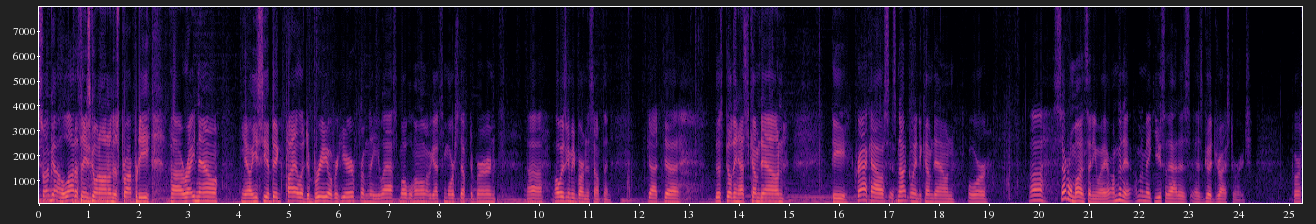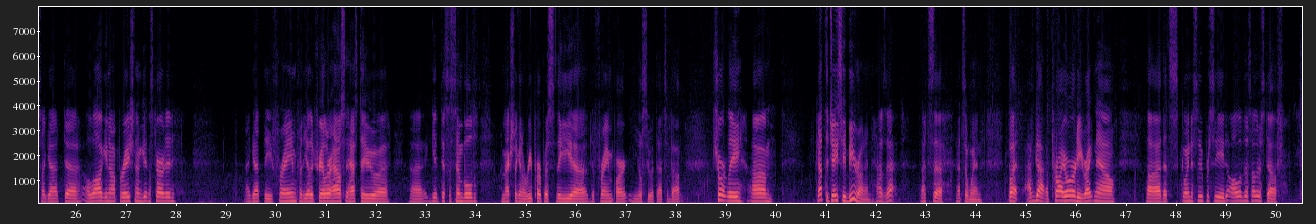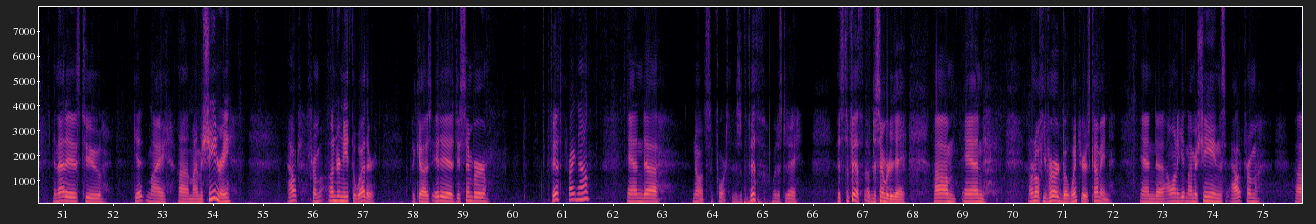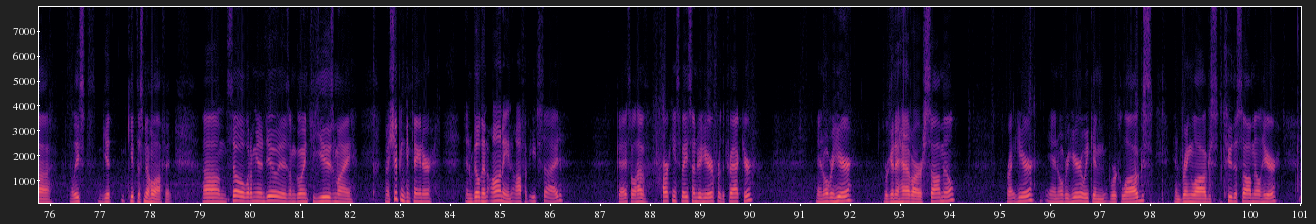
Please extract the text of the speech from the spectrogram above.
So I've got a lot of things going on on this property uh, right now. You know, you see a big pile of debris over here from the last mobile home. I've got some more stuff to burn. Uh, always gonna be burning something. Got uh, this building has to come down. The crack house is not going to come down for uh, several months anyway. I'm gonna I'm gonna make use of that as as good dry storage. Of course, I got uh, a logging operation. I'm getting started. I got the frame for the other trailer house. It has to uh, uh, get disassembled. I'm actually going to repurpose the uh, the frame part, and you'll see what that's about shortly. Um, got the JCB running. How's that? That's a that's a win. But I've got a priority right now uh, that's going to supersede all of this other stuff, and that is to get my uh, my machinery out from underneath the weather because it is December 5th right now and uh, no, it's the 4th. Is it the 5th? What is today? It's the 5th of December today. Um, and I don't know if you've heard, but winter is coming. And uh, I want to get my machines out from, uh, at least get keep the snow off it. Um, so what I'm going to do is I'm going to use my, my shipping container and build an awning off of each side. Okay, so I'll have parking space under here for the tractor. And over here, we're going to have our sawmill right here. And over here, we can work logs and bring logs to the sawmill here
